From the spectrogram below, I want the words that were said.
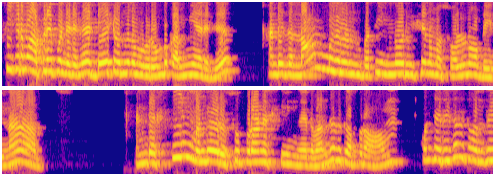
சீக்கிரமா அப்ளை பண்ணிடுங்க. டேட் வந்து நமக்கு ரொம்ப கம்மியா இருக்கு. அண்ட் இந்த நான் முதல்வன் பத்தி இன்னொரு விஷயம் நம்ம சொல்லணும் அப்படின்னா இந்த ஸ்கீம் வந்து ஒரு சூப்பரான ஸ்கீம் இது வந்ததுக்கு அப்புறம் கொஞ்சம் ரிசல்ட் வந்து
